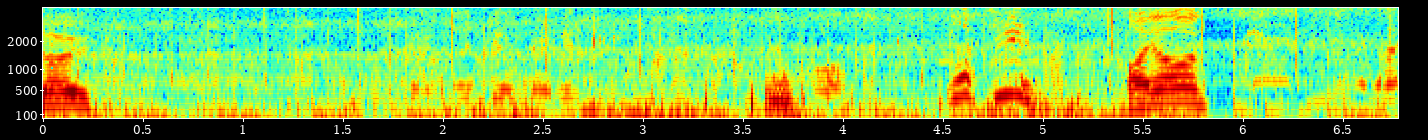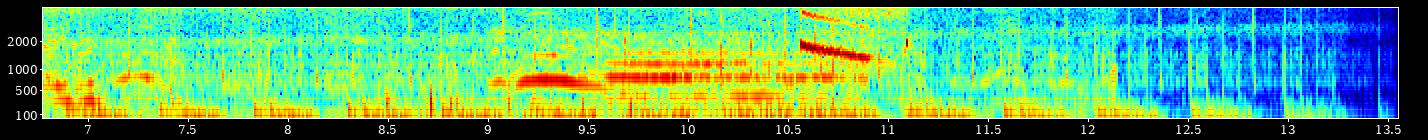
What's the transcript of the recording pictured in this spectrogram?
two. Watch it! Play on.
